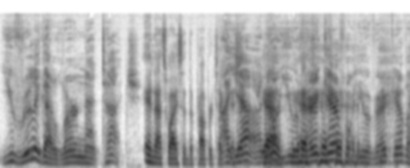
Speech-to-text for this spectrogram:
You really got to learn that touch. And that's why I said the proper Uh, technician. yeah, I know you were very careful. You were very careful.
